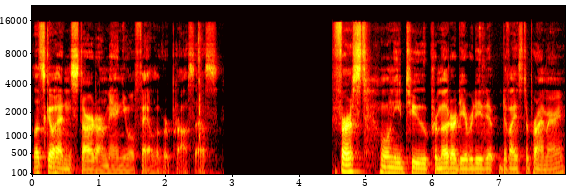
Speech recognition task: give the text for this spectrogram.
let's go ahead and start our manual failover process. First, we'll need to promote our DRBD device to primary.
